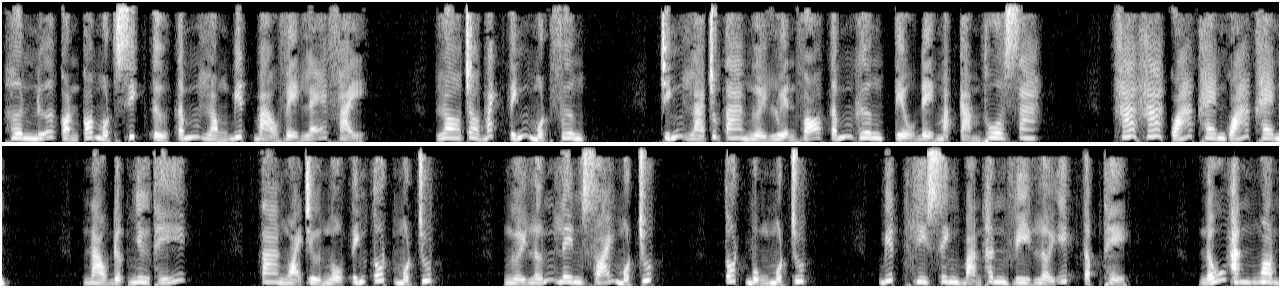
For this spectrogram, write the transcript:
Hơn nữa còn có một xích tử tấm lòng biết bảo vệ lẽ phải. Lo cho bách tính một phương. Chính là chúng ta người luyện võ tấm gương tiểu để mặc cảm thua xa. Ha ha, quá khen quá khen. Nào được như thế. Ta ngoại trừ ngộ tính tốt một chút. Người lớn lên xoái một chút. Tốt bụng một chút. Biết hy sinh bản thân vì lợi ích tập thể. Nấu ăn ngon.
